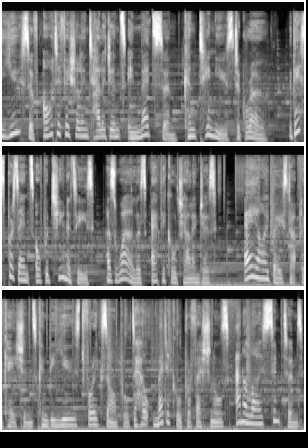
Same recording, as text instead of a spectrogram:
use of artificial intelligence in medicine continues to grow. This presents opportunities as well as ethical challenges. AI-based applications can be used, for example, to help medical professionals analyse symptoms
